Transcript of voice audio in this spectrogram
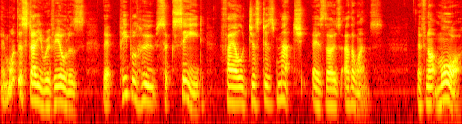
And what this study revealed is that people who succeed fail just as much as those other ones, if not more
